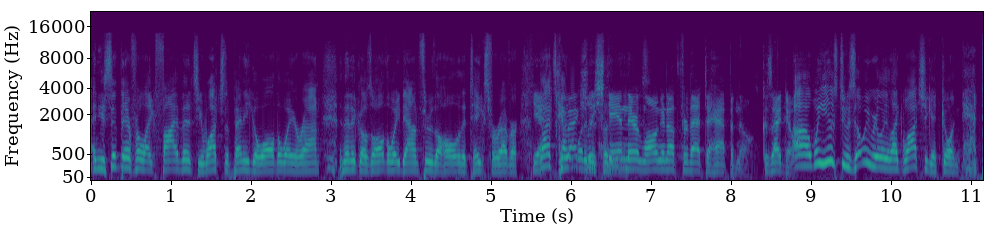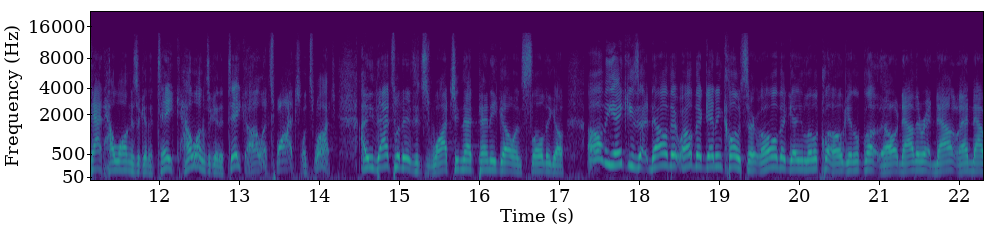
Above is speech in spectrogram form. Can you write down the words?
And you sit there for like five minutes. You watch the penny go all the way around, and then it goes all the way down through the hole, and it takes forever. Yeah, That's you kind of what it actually is the stand there long enough for that that to happen though? Because I don't. Uh, we used to. Zoe really liked watching it. Going, Dad, Dad, how long is it going to take? How long is it going to take? Oh, let's watch. Let's watch. I mean, that's what it is. It's watching that penny go and slowly go. Oh, the Yankees. are- No, they're well. They're getting closer. Oh, they're getting a little close. Oh, getting a little close. Oh, now they're at now and now.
